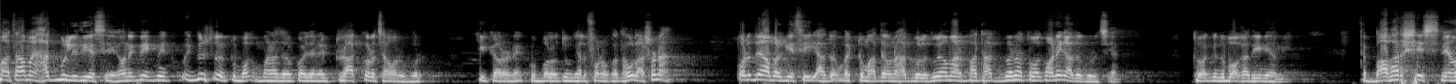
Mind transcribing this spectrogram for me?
মা তা আমায় হাত বুলিয়ে দিয়েছে। অনেকদিন একদিন একদিন শুধু একটু মারা যাওয়ার কয়েকজন একটু রাগ করেছে আমার উপর। কি কারণে? খুব বলো, তুমি গেলে ফোনে কথা বলো? আসো না। পরের দিন আবার গেছি একটু মাথায় ওনার হাত বলে তুই আমার পাত হাত বলে না, তোমাকে অনেক আদর করেছি আমি। তোমাকে কিন্তু বকা দিইনি আমি। তা বাবার সেই স্নেহ,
